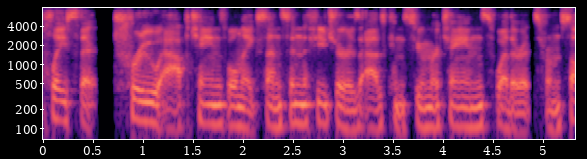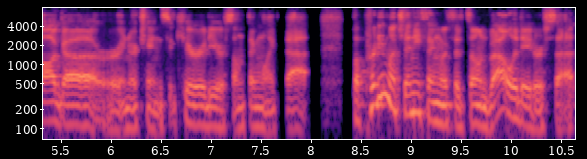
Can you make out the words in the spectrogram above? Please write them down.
place that true app chains will make sense in the future is as consumer chains, whether it's from Saga or Interchain Security or something like that. But pretty much anything with its own validator set,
